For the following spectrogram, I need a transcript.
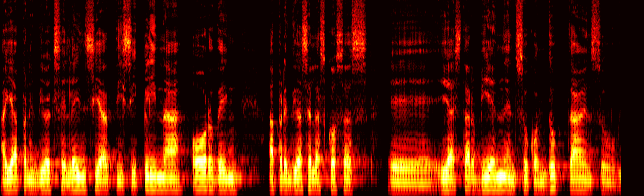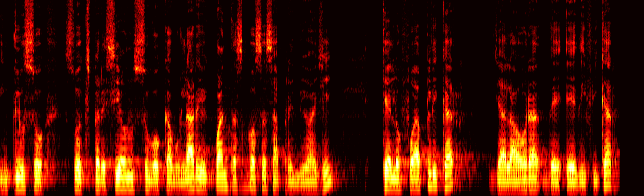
ahí aprendió excelencia, disciplina, orden, aprendió a hacer las cosas eh, y a estar bien en su conducta, en su, incluso su expresión, su vocabulario y cuántas cosas aprendió allí, que lo fue a aplicar ya a la hora de edificar.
